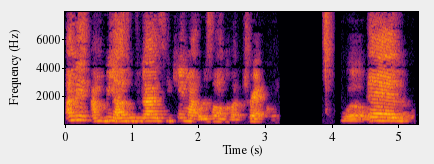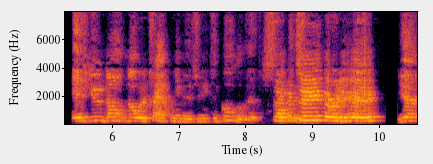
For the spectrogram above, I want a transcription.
I mean, I'm gonna be honest with you guys. He came out with a song called Trap Queen. Well. And- If you don't know what a trap queen is, you need to Google it. Seventeen thirty-eight. Yeah.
